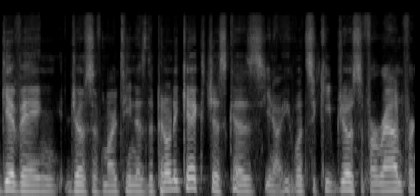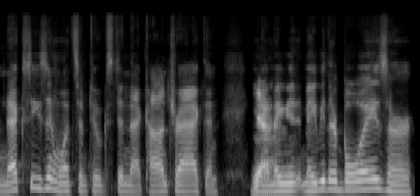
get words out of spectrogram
giving Josef Martinez the penalty kicks just because you know he wants to keep Josef around for next season, wants him to extend that contract, and yeah, know, maybe maybe they're boys or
